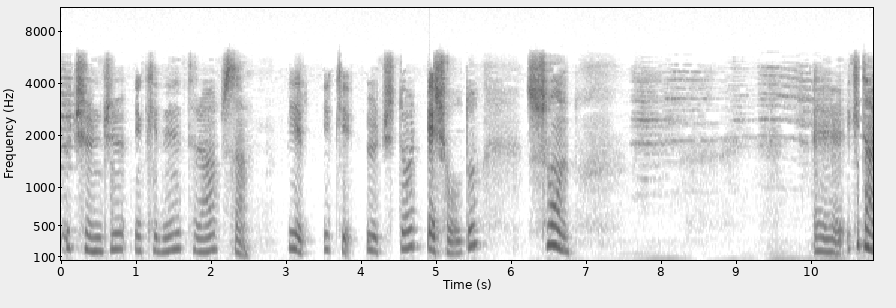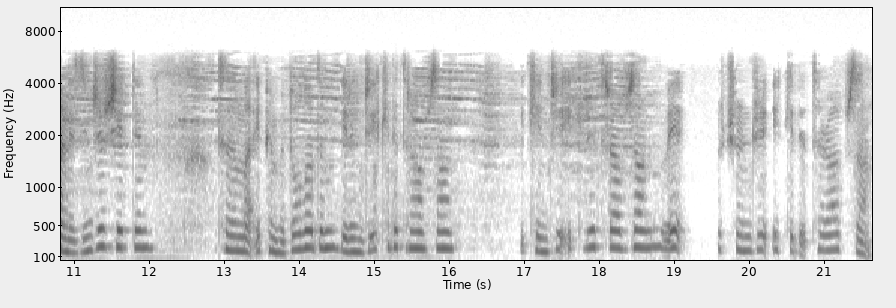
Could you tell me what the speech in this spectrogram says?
üçüncü ikili trabzan. 1, 2, 3, 4, 5 oldu son e, iki tane zincir çektim. Tığıma ipimi doladım. Birinci ikili trabzan ikinci ikili trabzan ve üçüncü ikili trabzan.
